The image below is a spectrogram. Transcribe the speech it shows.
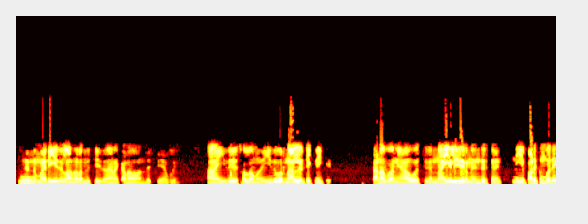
இந்த- மாதிரி இதெல்லாம் நடந்துச்சு. இதெல்லாம் எனக்கு கனவு வந்துச்சு அப்படின்னு. ஆஹ் இது சொல்ல முடியாது. இது ஒரு நல்ல டெக்னிக் கனவை ஞாபகம் வச்சுக்கணும்னா எழுதிடணும் எந்திரிச்சேன். நீங்க படுக்கும்போதே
